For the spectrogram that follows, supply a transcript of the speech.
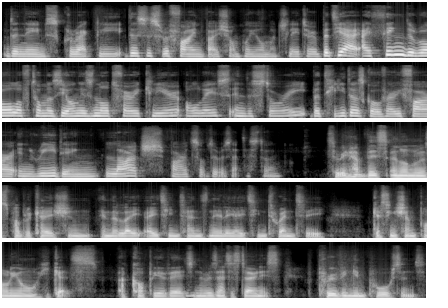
the names correctly. This is refined by Champollion much later. But yeah, I think the role of Thomas Young is not very clear always in the story, but he does go very far in reading large parts of the Rosetta Stone. So we have this anonymous publication in the late 1810s, nearly 1820. Guessing Champollion, he gets a copy of it, and the Rosetta Stone, is proving important.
